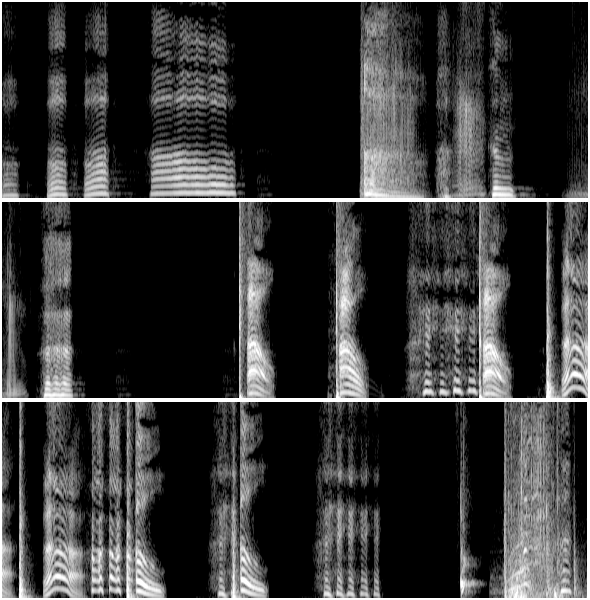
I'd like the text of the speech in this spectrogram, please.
Ah! Ah! Oh! Oh!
